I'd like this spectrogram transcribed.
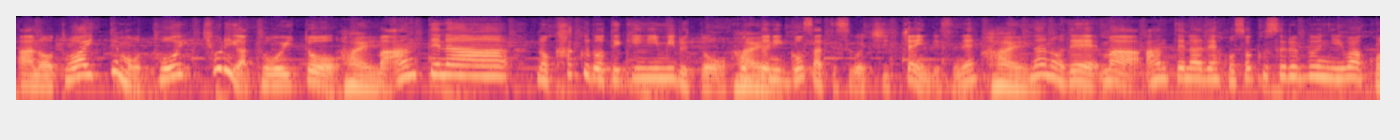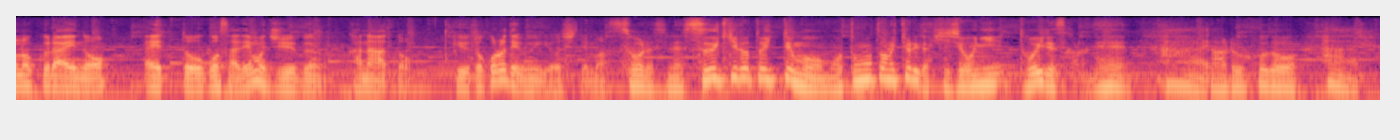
ああのとはいっても遠い距離が遠いと、はい。まあアンテナの角度的に見ると本当に誤差ってすごいちっちゃいんですね。はい。なので、まあ、アンテナで補足する分にはこのくらいの、えっと、誤差でも十分かなというところで運用してます。そうですね。数キロといってももともとの距離が非常に遠いですからね、はい。なるほど、はい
